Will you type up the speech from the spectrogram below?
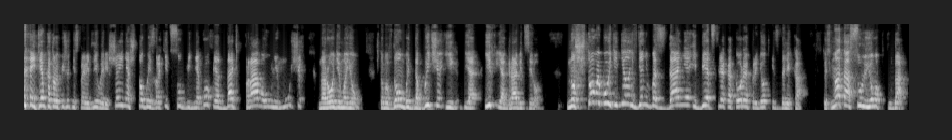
и тем, которые пишут несправедливые решения, чтобы извратить суд бедняков и отдать право у немущих в народе моем, чтобы в дом быть добычей их, их и ограбить сирот. Но что вы будете делать в день воздания и бедствия, которое придет издалека? То есть мата асуль йома куда?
